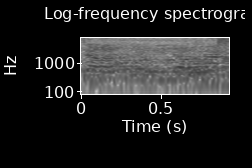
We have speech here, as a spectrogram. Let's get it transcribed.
讲了，比较。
